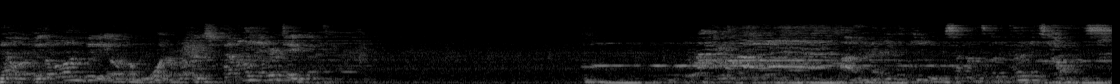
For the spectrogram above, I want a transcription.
now available on video from Warner Brothers Family Entertainment. A medical team summons the bravest hearts,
